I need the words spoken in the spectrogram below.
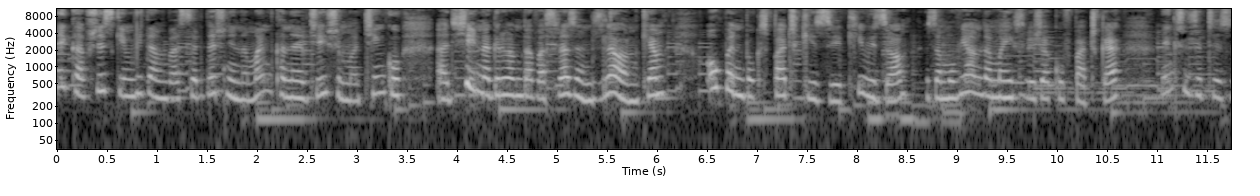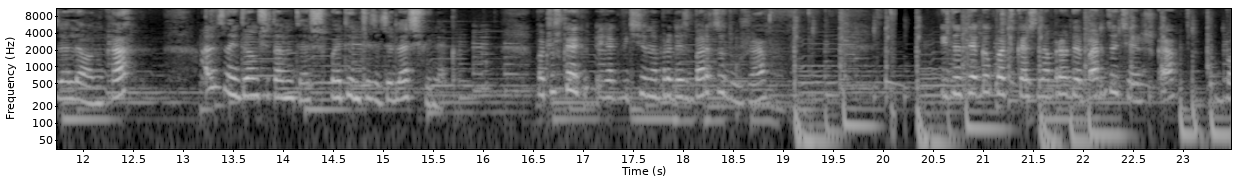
Hejka wszystkim, witam Was serdecznie na moim kanale w dzisiejszym odcinku. A dzisiaj nagrywam dla Was razem z Leonkiem open box paczki z Kiwizo. Zamówiłam dla moich zwierzaków paczkę. Większość rzeczy jest dla Leonka, ale znajdują się tam też pojedyncze rzeczy dla świnek. Paczuszka, jak, jak widzicie, naprawdę jest bardzo duża. I do tego paczka jest naprawdę bardzo ciężka, bo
